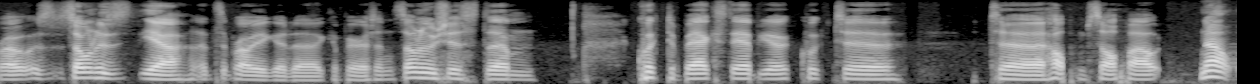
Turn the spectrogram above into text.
bro. Was someone who's yeah, that's probably a good uh, comparison. Someone who's just um, quick to backstab you, quick to to help himself out. Now,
